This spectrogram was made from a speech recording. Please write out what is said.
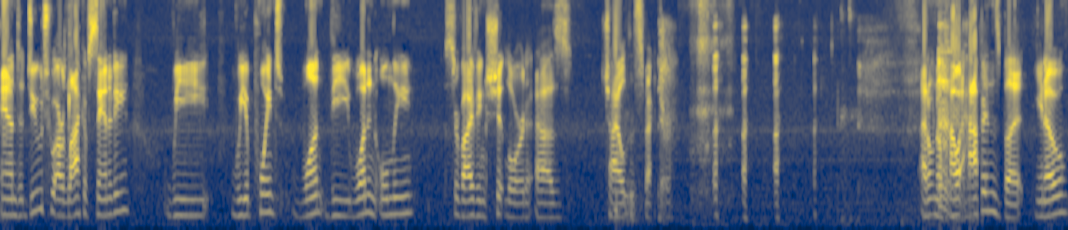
and due to our lack of sanity, we we appoint one the one and only surviving shitlord as child inspector. I don't know how it happens, but you know,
